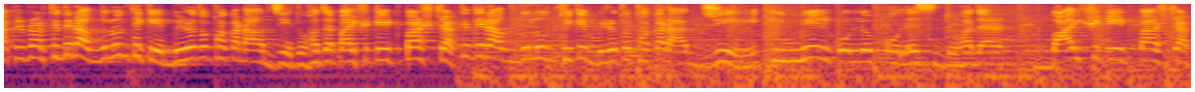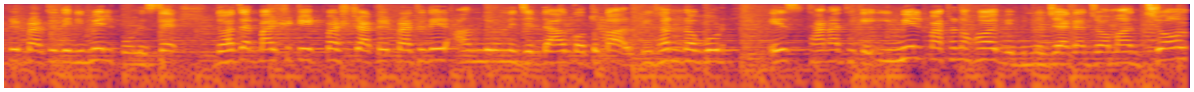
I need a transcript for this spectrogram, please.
চাকরি প্রার্থীদের আন্দোলন থেকে বিরত থাকার আর্জি। দু হাজার বাইশে টেট পাস চাকরিদের আন্দোলন থেকে বিরত থাকার আর্জি ইমেল করল পুলিশ। দু হাজার বাইশে টেট পাস চাকরি প্রার্থীদের ইমেল পুলিশের দু হাজার বাইশে টেট পাস চাকরি প্রার্থীদের আন্দোলনে যেটা গতকাল বিধাননগর এস থানা থেকে ইমেল পাঠানো হয়, বিভিন্ন জায়গায় জমা জল,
